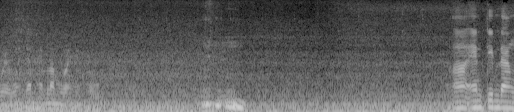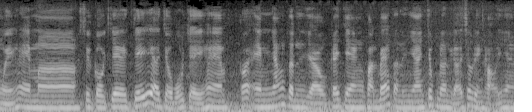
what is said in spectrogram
quẹo quán chấm 25 quẹo em phụ à, em Kim Đan Nguyễn em uh, sư cô Chê Chí ở chùa Bủ Trì hả em? Có em nhắn tin vào cái trang fanpage anh nha chút nên gửi số điện thoại nha.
